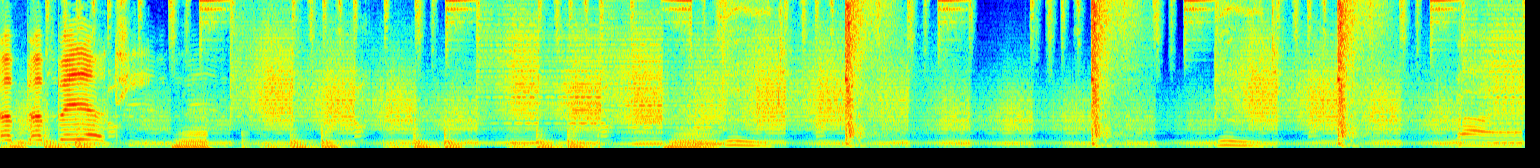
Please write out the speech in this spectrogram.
ability. Good. Good. Bye.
